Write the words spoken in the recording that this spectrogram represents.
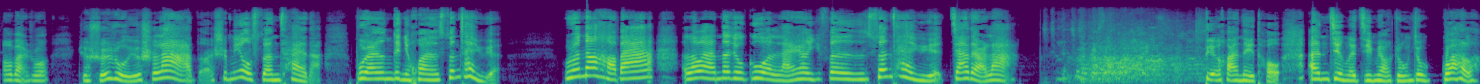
老板说这水煮鱼是辣的，是没有酸菜的，不然给你换酸菜鱼。我说那好吧，老板那就给我来上一份酸菜鱼，加点辣。电话那头安静了几秒钟就挂了，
